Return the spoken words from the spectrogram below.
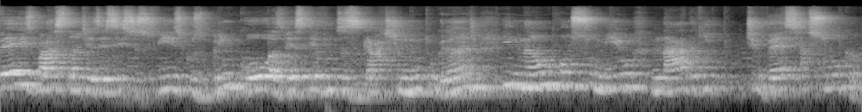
fez bastante exercícios físicos, brincou, às vezes teve um desgaste muito grande e não consumiu nada que tivesse açúcar.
